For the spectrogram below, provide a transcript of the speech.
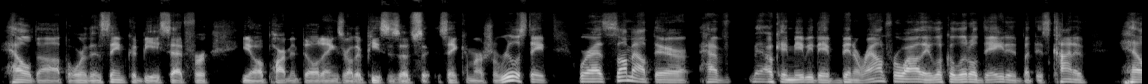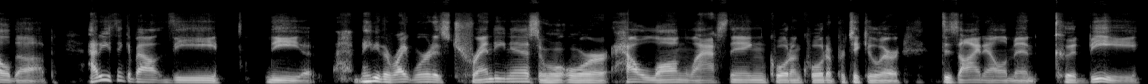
held up or the same could be said for you know apartment buildings or other pieces of say commercial real estate whereas some out there have eh, okay maybe they've been around for a while they look a little dated but this kind of held up how do you think about the the maybe the right word is trendiness or or how long lasting quote unquote a particular design element could be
